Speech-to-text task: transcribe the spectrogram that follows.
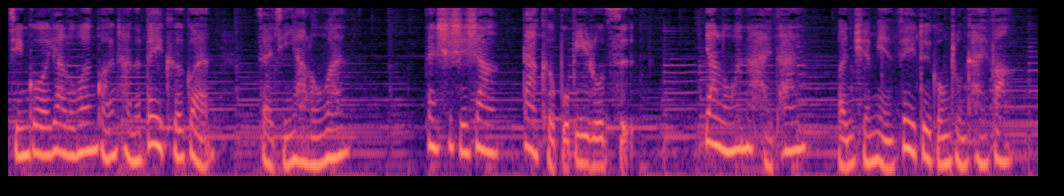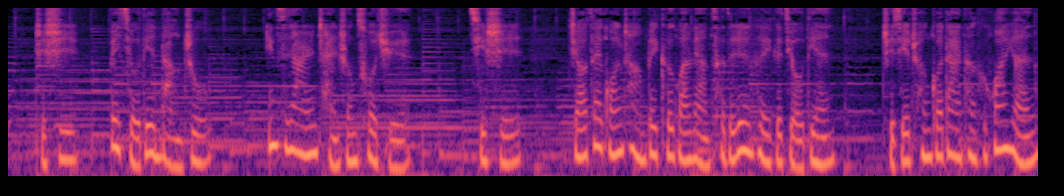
经过亚龙湾广场的贝壳馆，再进亚龙湾。但事实上大可不必如此。亚龙湾的海滩完全免费对公众开放，只是被酒店挡住，因此让人产生错觉。其实，只要在广场贝壳馆两侧的任何一个酒店，直接穿过大堂和花园，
